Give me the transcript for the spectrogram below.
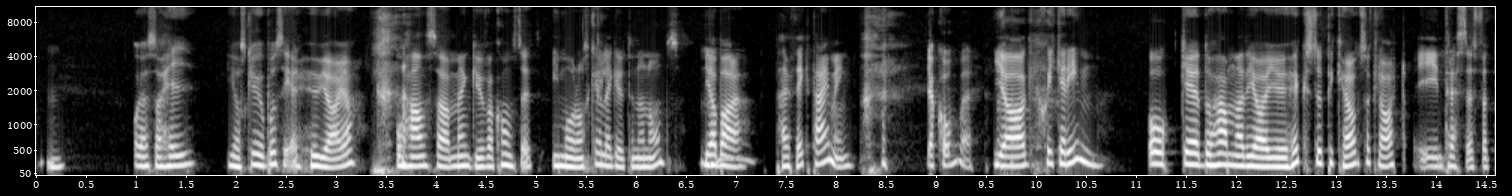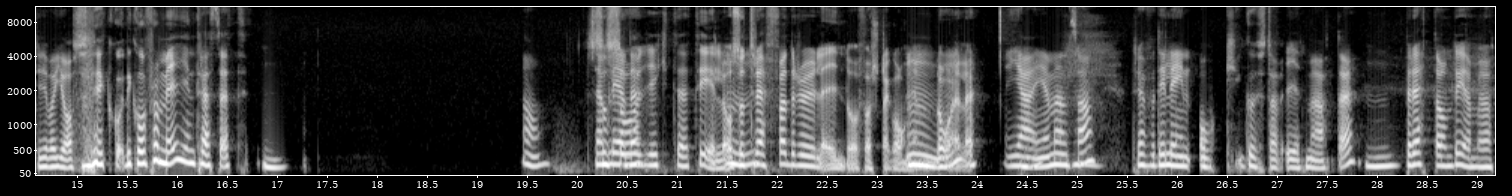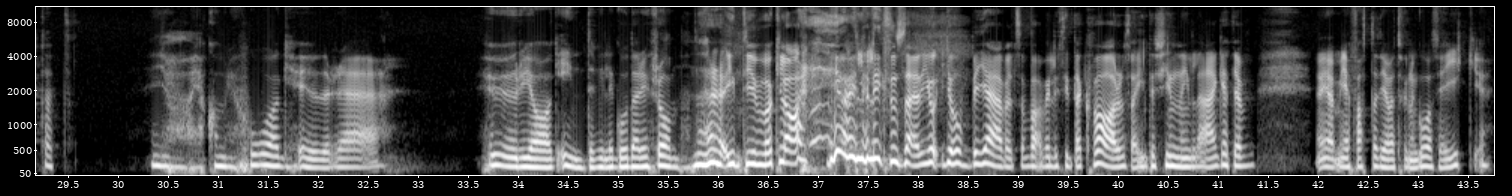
Och jag sa, hej, jag ska jobba hos er, hur gör jag? Och han sa, men gud vad konstigt, imorgon ska jag lägga ut en annons. Jag bara, perfekt timing. Jag kommer. Jag skickar in. Och eh, då hamnade jag ju högst upp i kön såklart, i intresset, för att det var jag som, det kom från mig intresset. Ja, sen så så det. Mm. gick det till. Och så träffade du Elaine då första gången, då eller? Jajamensan. Träffade Elaine och Gustav i ett möte. Berätta om det mötet. Ja, jag kommer ihåg hur, eh, hur jag inte ville gå därifrån när intervjun var klar. Jag ville liksom så här, jo- jobbig jävel som bara ville sitta kvar och så här, inte känna in läget. Jag, jag, men jag fattade att jag var tvungen att gå, så jag gick ju.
